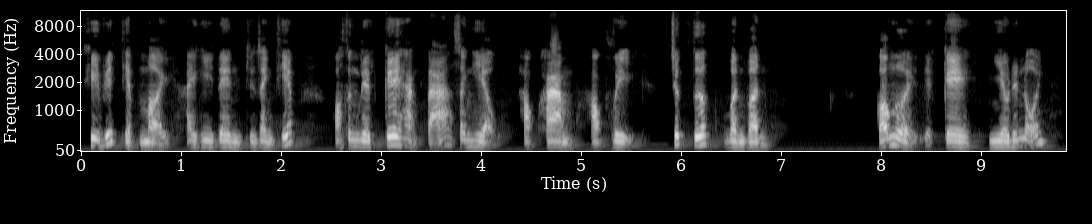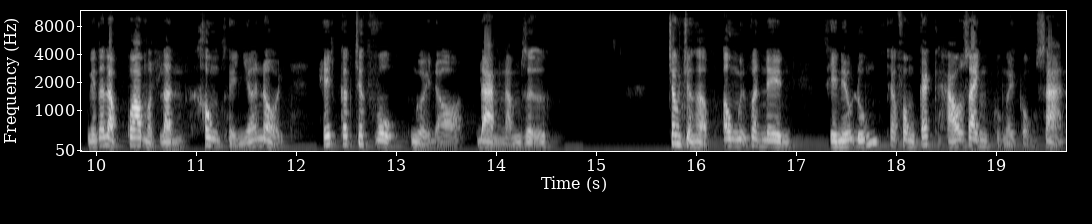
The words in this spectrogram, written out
Khi viết thiệp mời hay ghi tên trên danh thiếp, họ thường liệt kê hàng tá, danh hiệu, học hàm, học vị, chức tước, vân vân. Có người liệt kê nhiều đến nỗi người ta đọc qua một lần không thể nhớ nổi hết các chức vụ người đó đang nắm giữ. Trong trường hợp ông Nguyễn Văn Nên thì nếu đúng theo phong cách háo danh của người Cộng sản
